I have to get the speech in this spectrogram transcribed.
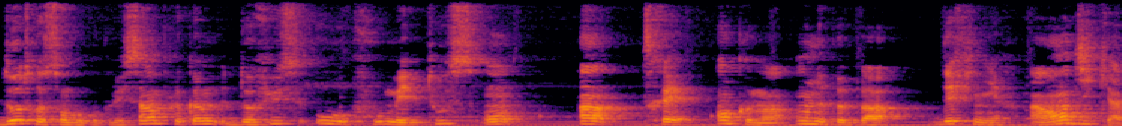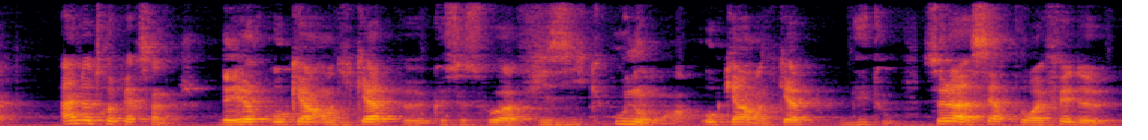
D'autres sont beaucoup plus simples comme Dofus ou Okfu, mais tous ont un trait en commun, on ne peut pas définir un handicap à notre personnage. D'ailleurs, aucun handicap, euh, que ce soit physique ou non, hein, aucun handicap du tout. Cela a certes pour effet de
